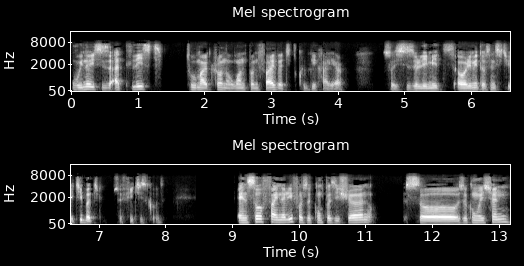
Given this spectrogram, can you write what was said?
we know it is at least 2 micron or 1.5, but it could be higher. So this is a limit or limit of sensitivity, but the fit is good. And so finally, for the composition, so the composition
